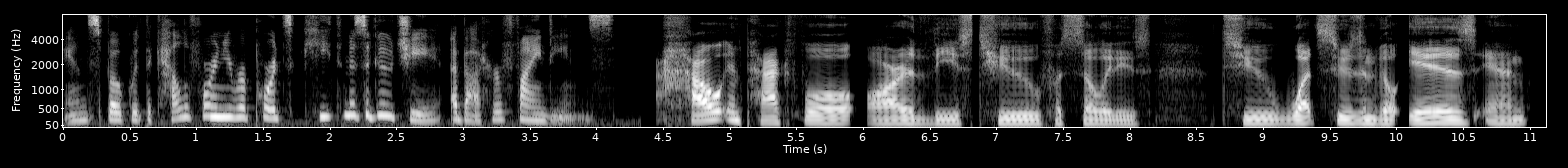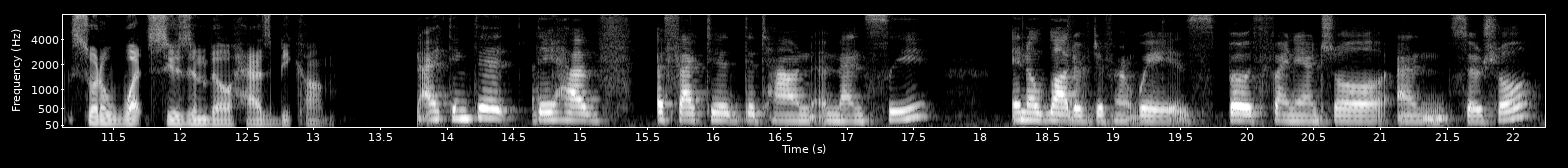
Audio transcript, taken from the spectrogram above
and spoke with the California Report's Keith Mizuguchi about her findings how impactful are these two facilities to what Susanville is and sort of what Susanville has become? I think that they have affected the town immensely in a lot of different ways, both financial and social.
